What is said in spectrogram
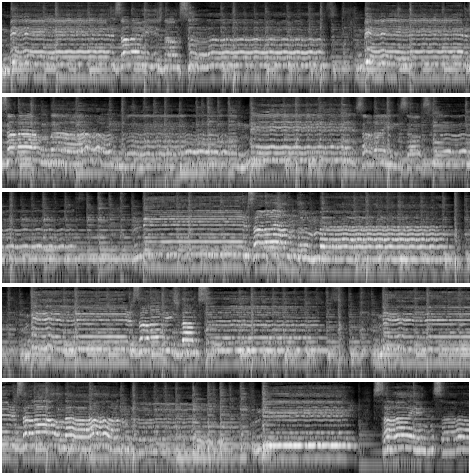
Bir sana vicdansız. Bir sana aldandım. Bir sana insafsız. imkansız Bir sanaldandım, Bir sana insan.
